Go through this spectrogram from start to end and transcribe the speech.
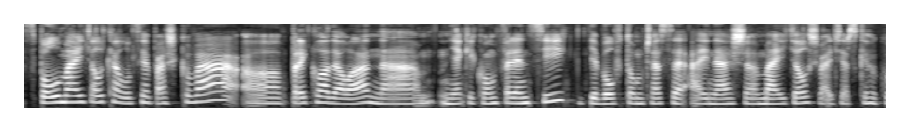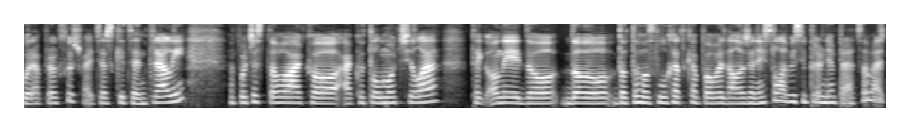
spolumajiteľka Lucia Pašková prekladala na nejakej konferencii, kde bol v tom čase aj náš majiteľ švajčiarského Curaproxu, švajčiarskej centrály. A počas toho, ako, ako tlmočila, tak on jej do, do, do toho sluchatka povedal, že nech nechcela by si pre mňa pracovať.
